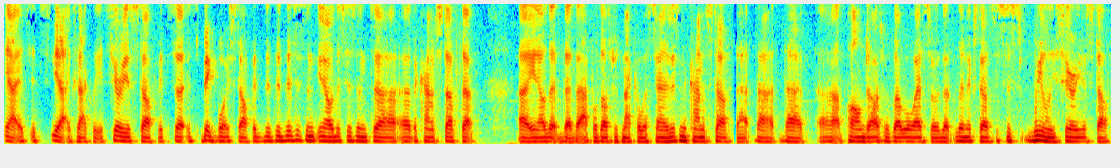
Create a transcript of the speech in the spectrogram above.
yeah, it's it's yeah, exactly. It's serious stuff. It's uh, it's big boy stuff. It, this isn't you know this isn't uh, uh, the kind of stuff that uh, you know that, that, that Apple does with Mac OS 10. It isn't the kind of stuff that that that uh, Palm does with WebOS or that Linux does. This is really serious stuff.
